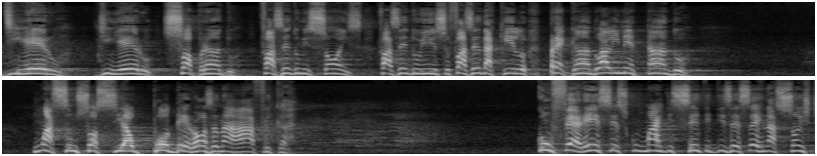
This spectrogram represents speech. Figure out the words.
Dinheiro, dinheiro sobrando, fazendo missões, fazendo isso, fazendo aquilo, pregando, alimentando uma ação social poderosa na África. Conferências com mais de 116 nações,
